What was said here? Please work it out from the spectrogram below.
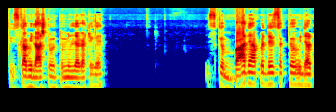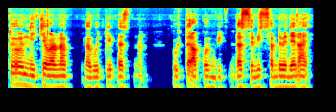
तो इसका भी लास्ट में तो मिल जाएगा, ठीक है। इसके बाद यहाँ पर देख सकते हो विद्यार्थियों, नीचे वर्ण लघुत्री प्रश्न, उत्तर आपको दस से बीस शब्द में देना है,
